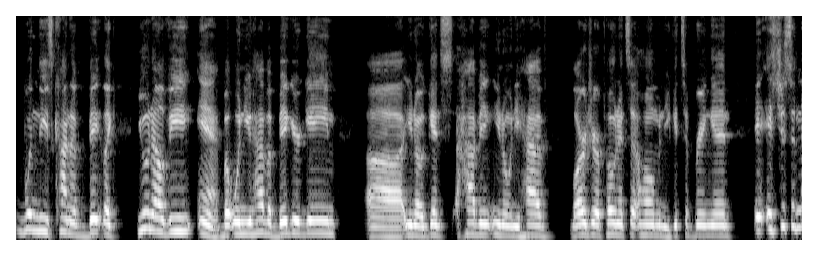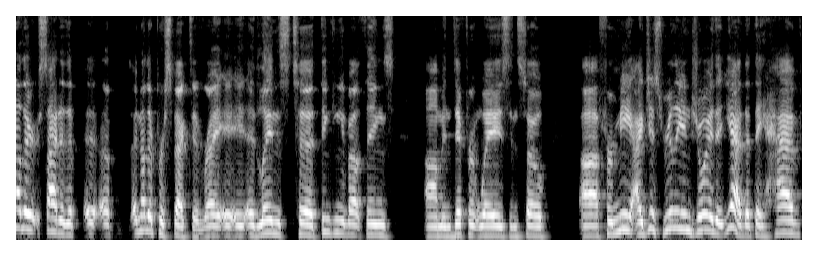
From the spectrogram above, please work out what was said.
when these kind of big like UNLV, eh, but when you have a bigger game, uh, you know, against having you know when you have larger opponents at home and you get to bring in it's just another side of the uh, uh, another perspective, right? It, it, lends to thinking about things um, in different ways, and so uh, for me, I just really enjoy that. Yeah, that they have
